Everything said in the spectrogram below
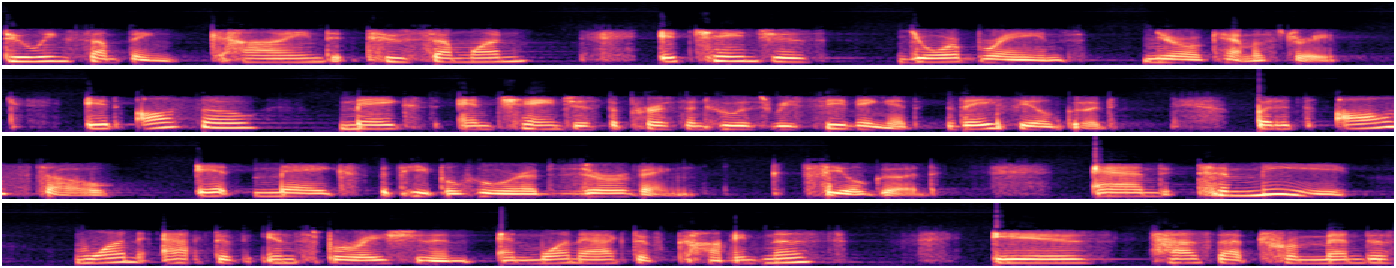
doing something kind to someone, it changes your brain's neurochemistry. It also makes and changes the person who is receiving it. They feel good. But it's also, it makes the people who are observing feel good. And to me, one act of inspiration and, one act of kindness is has that tremendous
